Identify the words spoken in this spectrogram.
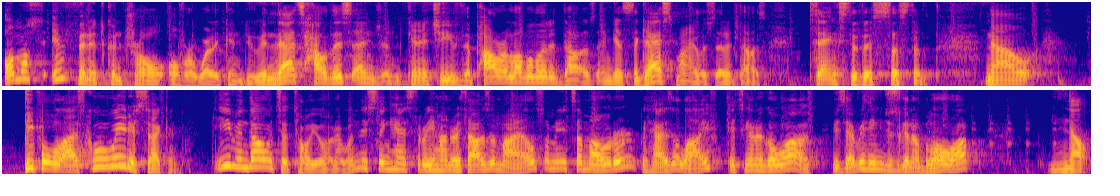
almost infinite control over what it can do. And that's how this engine can achieve the power level that it does and gets the gas mileage that it does, thanks to this system. Now, people will ask, well, wait a second. Even though it's a Toyota, when this thing has 300,000 miles, I mean, it's a motor, it has a life, it's gonna go out. Is everything just gonna blow up? No.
